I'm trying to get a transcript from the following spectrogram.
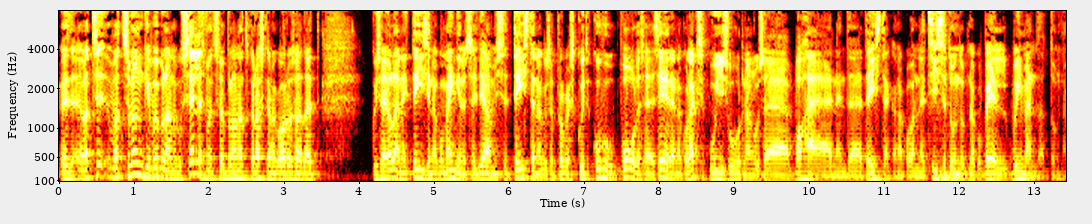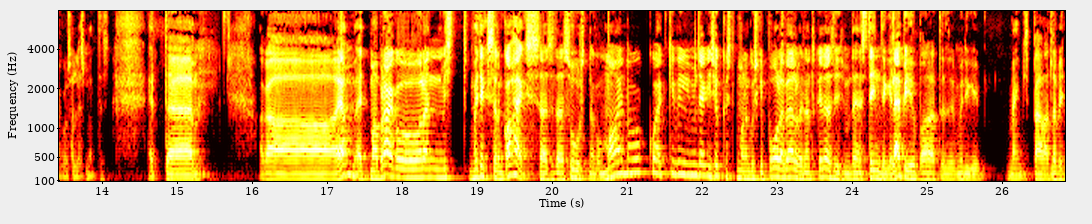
vaat see, vaat sul ongi võib-olla nagu selles mõttes võib-olla natuke raske nagu aru saada, et kui sa ei ole neid teisi nagu mänginud, sa ei tea, mis see teiste nagu see progress, kuhu poole see seeria nagu läks ja kui suur nagu see vahe nende teistega nagu on, et siis see tundub nagu veel võimendatum nagu selles mõttes. et äh, aga jah, et ma praegu olen vist, ma ei tea, kas seal on kaheksa seda suurt nagu maailma kokku äkki või midagi siukest, ma olen kuskil poole peal või natuke edasi, siis ma tean, Sten tegi läbi juba, ta muidugi mängis päevad läbi,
